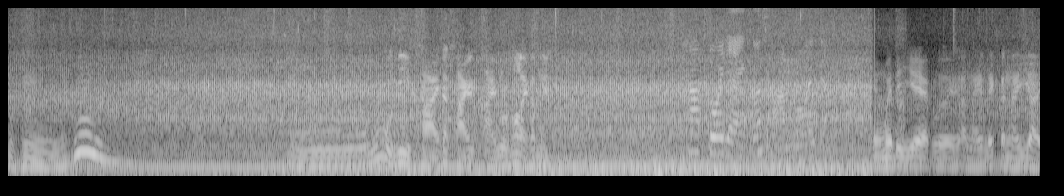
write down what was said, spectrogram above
อื้อหือโอ้โหนี่ขายถ้าขายขายรวมเท่าไหร่ครับเนี่ยถ้า ตัวใหญ่ก็สามร้อยจ้ะยังไม่ได้แยกเลยอันไหนเล็กอันไหนใหญ่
